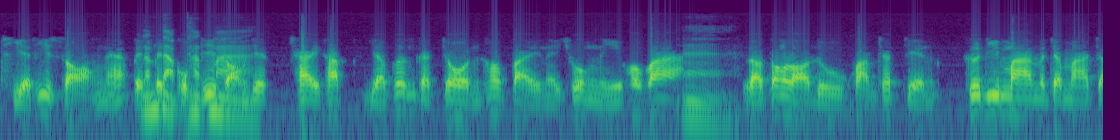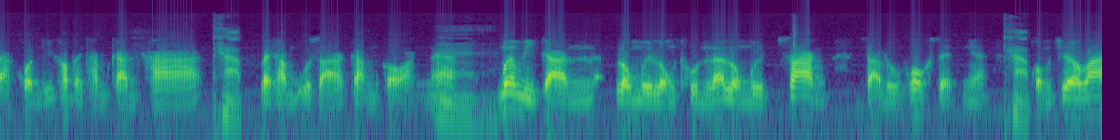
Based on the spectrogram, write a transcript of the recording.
เทียร์ที่สองนะฮะเป็นเป็นลำดับกลุ่มถัดที่มาสองที่ใช่ครับ อย่าเพิ่งกระโจนเข้าไปในช่วงนี้เพราะว่าอ่าเราต้องรอดูความชัดเจน คือดีมานมันจะมาจากคนที่เข้าไปทำการค้าครับไปทำอุตสาหกรรมก่อนนะฮะอ่าเมื่อมีการลงมือลงทุนและลงมือสร้างสาธารณูปโภคเสร็จเนี่ยครับผมเชื่อว่า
